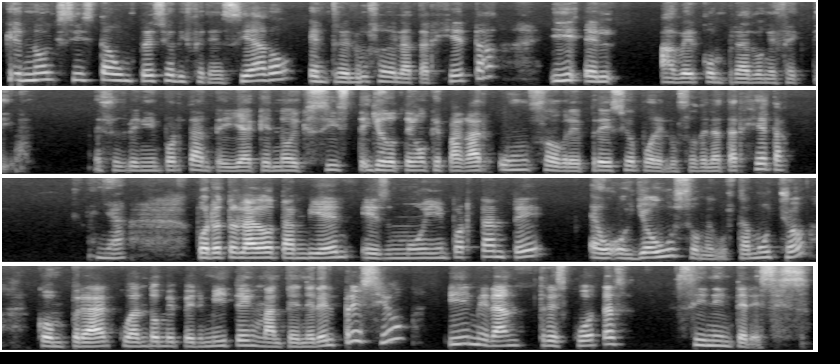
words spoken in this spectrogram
que no exista un precio diferenciado entre el uso de la tarjeta y el haber comprado en efectivo. Eso es bien importante, ya que no existe, yo no tengo que pagar un sobreprecio por el uso de la tarjeta. ¿ya? Por otro lado, también es muy importante, o yo uso, me gusta mucho, comprar cuando me permiten mantener el precio y me dan tres cuotas sin intereses.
